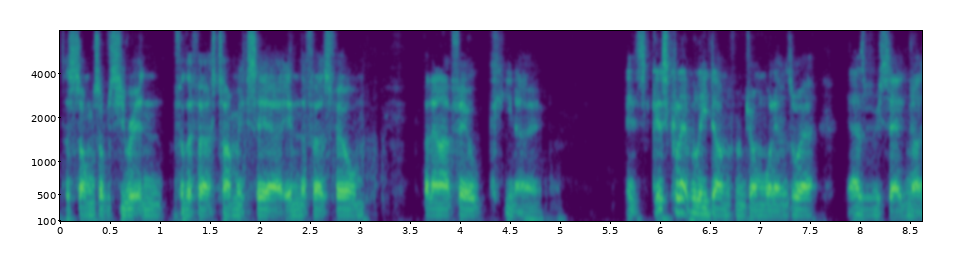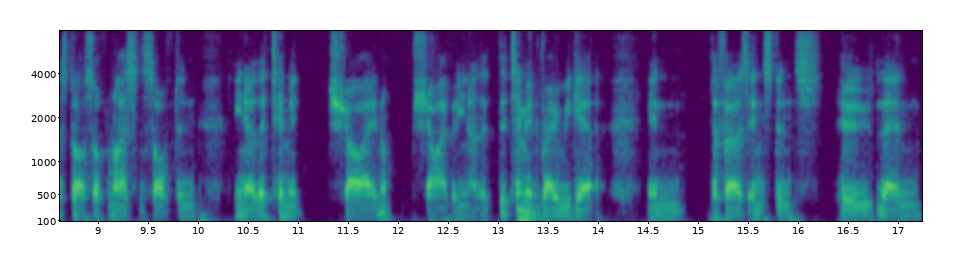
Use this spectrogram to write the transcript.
the song's obviously written for the first time we see her in the first film. But then I feel you know it's it's cleverly done from John Williams, where as we said, you know, it starts off nice and soft, and you know the timid, shy, not shy, but you know the, the timid Rey we get in the first instance, who then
